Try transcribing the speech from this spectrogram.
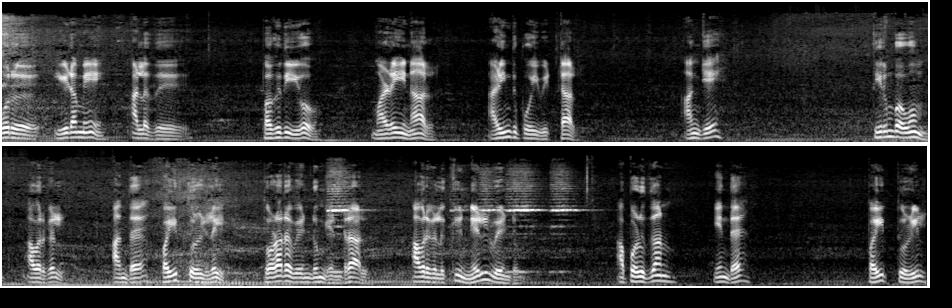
ஒரு இடமே அல்லது பகுதியோ மழையினால் அழிந்து போய்விட்டால் அங்கே திரும்பவும் அவர்கள் அந்த பயிர் தொழிலை தொடர வேண்டும் என்றால் அவர்களுக்கு நெல் வேண்டும். அப்பொழுதுதான் இந்த பயிர் தொழில்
